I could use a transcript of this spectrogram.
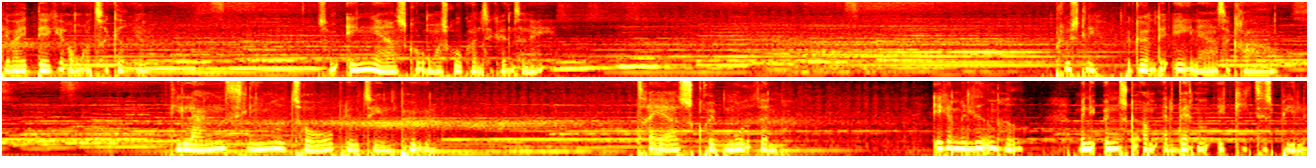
Det var et dække over tragedien, som ingen af os kunne overskue konsekvenserne af. Pludselig begyndte en af os at græde. De lange, slimede tårer blev til en pøl. Tre af os skrøb mod den. Ikke af medlidenhed, men i ønske om, at vandet ikke gik til spilde.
